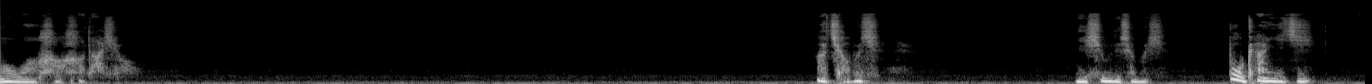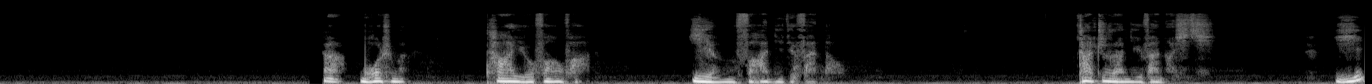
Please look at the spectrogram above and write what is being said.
魔王哈哈大笑。啊，瞧不起你！你修的什么心？不堪一击！啊，磨什么？他有方法引发你的烦恼。他知道你烦恼习气，以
